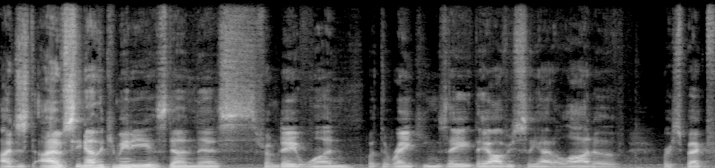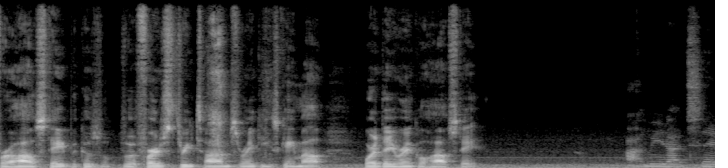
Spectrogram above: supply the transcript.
I just I've seen how the committee has done this from day one with the rankings. They they obviously had a lot of respect for Ohio State because the first three times rankings came out, where'd they rank Ohio State? I mean, I'd say.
